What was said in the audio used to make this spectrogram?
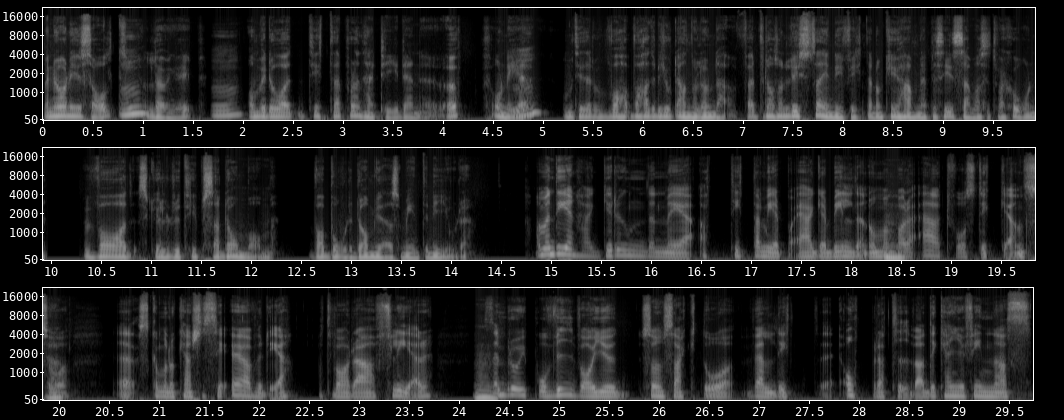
Men nu har ni ju sålt Mm. Löwengrip. Mm. Om vi då tittar på den här tiden, upp och ner, Mm. om vi tittar på vad, vad hade du gjort annorlunda? För, för de som lyssnar är nyfikna, de kan ju hamna i precis samma situation. Vad skulle du tipsa dem om? Vad borde de göra som inte ni gjorde? Ja men det är den här grunden med att titta mer på ägarbilden. Om man Mm. bara är två stycken så Ja. eh, ska man då kanske se över det, att vara fler. Mm. Sen beror ju på, vi var ju som sagt då väldigt eh, operativa. Det kan ju finnas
